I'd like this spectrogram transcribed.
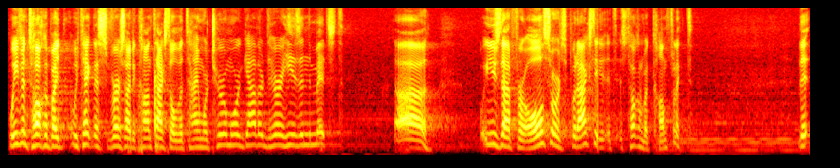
We even talk about, we take this verse out of context all the time where two or more gathered here, he is in the midst. Uh, we use that for all sorts, but actually it's, it's talking about conflict. The,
